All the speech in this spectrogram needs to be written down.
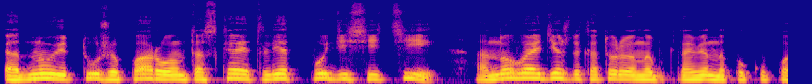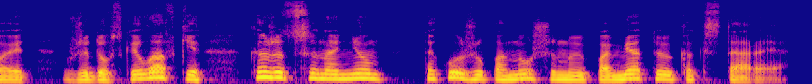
Одну и ту же пару он таскает лет по десяти, а новая одежда, которую он обыкновенно покупает в жидовской лавке, кажется на нем такой же поношенную, помятую, как старая.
